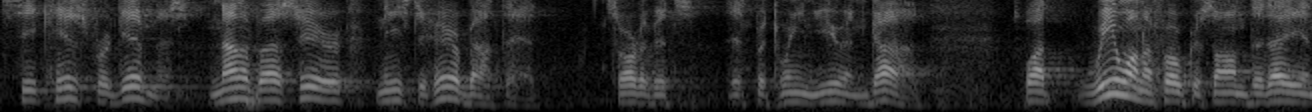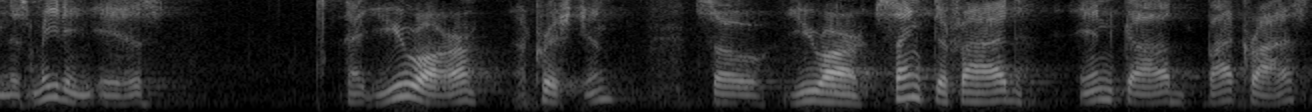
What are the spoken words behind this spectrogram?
seek His forgiveness. None of us here needs to hear about that. Sort of it's, it's between you and God. What we want to focus on today in this meeting is that you are a Christian, so you are sanctified in God by Christ.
